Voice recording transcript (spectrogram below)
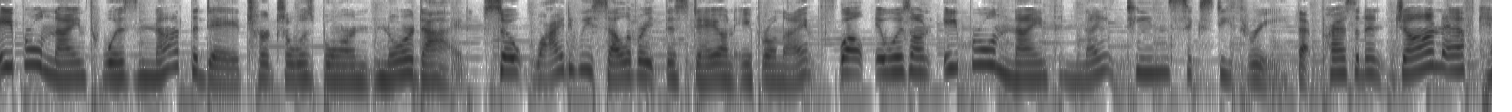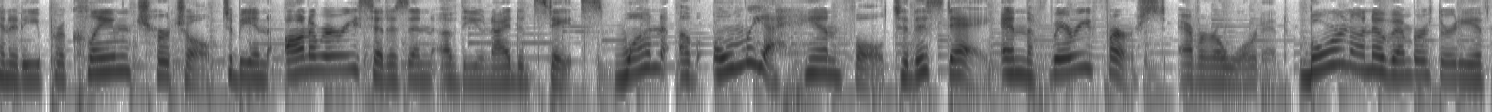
April 9th was not the day Churchill was born nor died. So, why do we celebrate this day on April 9th? Well, it was on April 9th, 1963, that President John F. Kennedy proclaimed Churchill to be an honorary citizen of the United States, one of only a handful to this day, and the very first ever awarded. Born on November 30th,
